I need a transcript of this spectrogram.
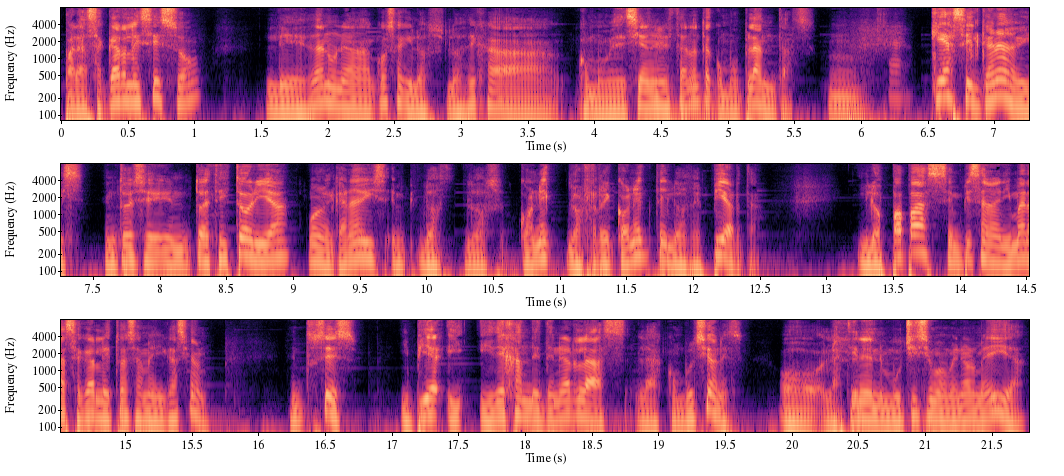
para sacarles eso, les dan una cosa que los, los deja, como me decían en esta nota, como plantas. Mm. Claro. ¿Qué hace el cannabis? Entonces, en toda esta historia, bueno, el cannabis em- los, los, conec- los reconecta y los despierta. Y los papás se empiezan a animar a sacarles toda esa medicación. Entonces, y, pier- y, y dejan de tener las, las convulsiones. O las tienen en muchísimo menor medida.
